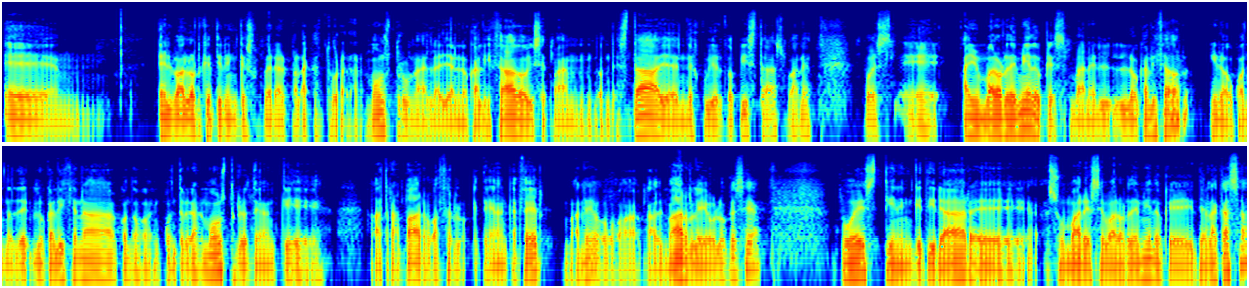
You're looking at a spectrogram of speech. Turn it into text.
em, el, valor que tienen que superar para capturar al monstruo. Una vez la hayan localizado y sepan dónde está, y hayan descubierto pistas, ¿vale? Pues eh, hay un valor de miedo que es, va en el localizador y luego cuando localicen a, cuando encuentren al monstruo y lo tengan que atrapar o hacer lo que tengan que hacer, ¿vale? O a calmarle o lo que sea, pues tienen que tirar, eh, sumar ese valor de miedo que hay de la casa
